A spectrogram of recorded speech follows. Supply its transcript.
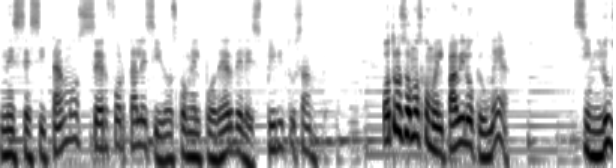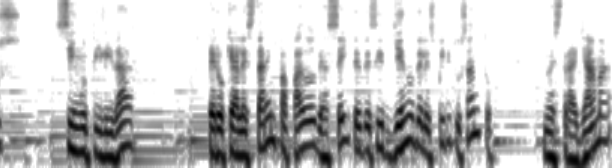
Necesitamos ser fortalecidos con el poder del Espíritu Santo. Otros somos como el pábilo que humea, sin luz, sin utilidad, pero que al estar empapados de aceite, es decir, llenos del Espíritu Santo, nuestra llama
